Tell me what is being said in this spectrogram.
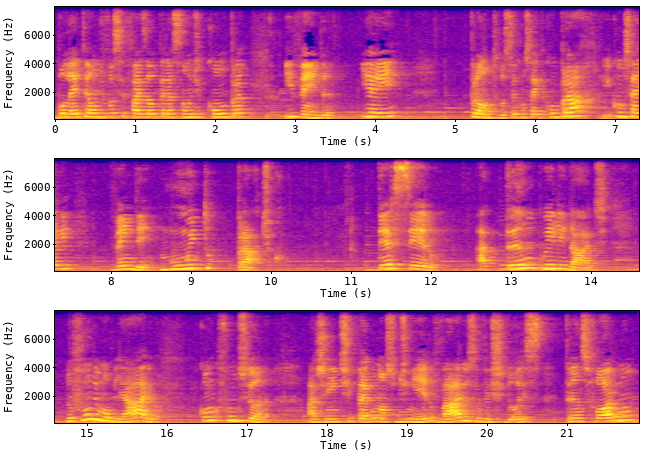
Boleta é onde você faz a operação de compra e venda. E aí, pronto, você consegue comprar e consegue vender. Muito prático. Terceiro, a tranquilidade. No fundo imobiliário, como que funciona? A gente pega o nosso dinheiro, vários investidores transformam,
